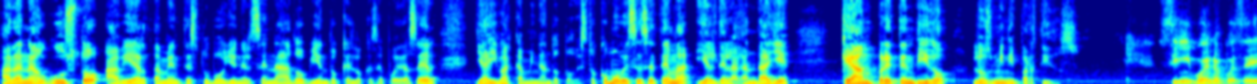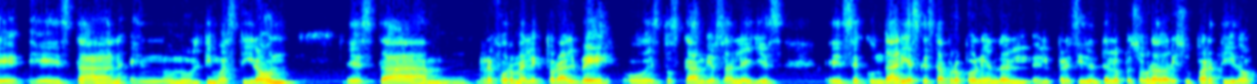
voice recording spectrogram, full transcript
Adán Augusto abiertamente estuvo hoy en el Senado viendo qué es lo que se puede hacer y ahí va caminando todo esto. ¿Cómo ves ese tema y el de la gandalle que han pretendido los mini partidos? Sí, bueno, pues eh, eh, están en un último estirón esta mm, reforma electoral B o estos cambios a leyes eh, secundarias que está proponiendo el, presidente López Obrador y su partido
